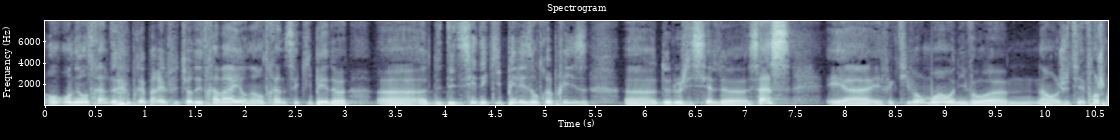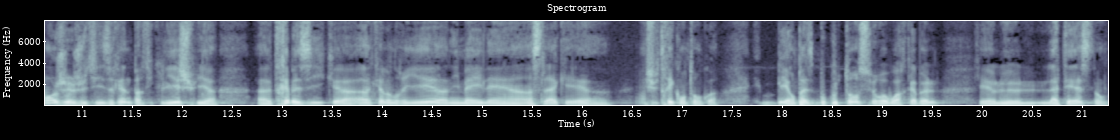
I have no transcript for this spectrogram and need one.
on, est en train de préparer le futur du travail, on est en train de s'équiper de euh, d'essayer d'équiper les entreprises euh, de logiciels de SaaS. Et euh, effectivement, moi, au niveau, euh, non, franchement, je j'utilise rien de particulier. Je suis euh, très basique, un calendrier, un email et un, Slack, et je suis très content, quoi. Et, on passe beaucoup de temps sur Workable qui est l'ATS, donc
